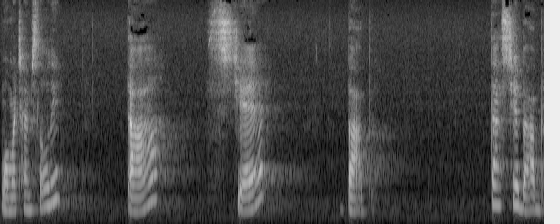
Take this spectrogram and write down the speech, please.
One more time slowly. Da stje bab. Tasjebab. Tasjebab.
